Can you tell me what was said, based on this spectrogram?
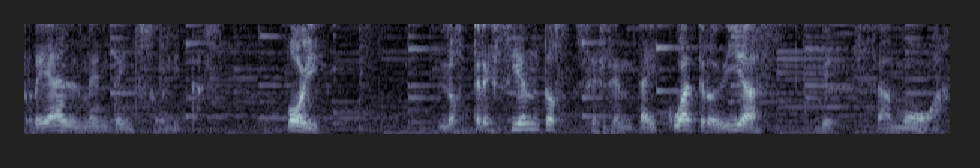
realmente insólitas. Hoy, los 364 días de Samoa.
